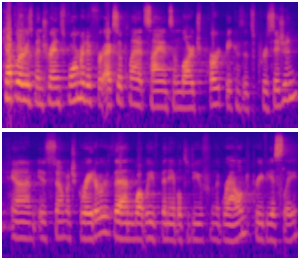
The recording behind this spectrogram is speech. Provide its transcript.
Kepler has been transformative for exoplanet science in large part because its precision um, is so much greater than what we've been able to do from the ground previously.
